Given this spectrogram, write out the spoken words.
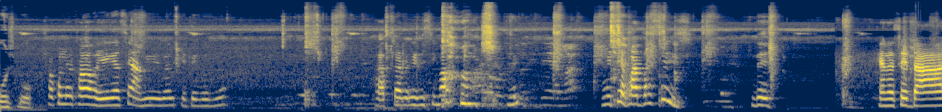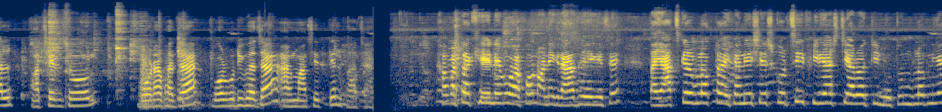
বসবো। সকলের খাওয়া হয়ে গেছে আমি এবার খেতে বসবো। ভাতটা গেছি মা। হয়েছে ভাত ভাবছিস দে। এখানে আছে ডাল মাছের ঝোল বড়া ভাজা বরবটি ভাজা আর মাছের তেল ভাজা। খাবারটা খেয়ে নেব এখন অনেক রাত হয়ে গেছে। তাই আজকের ব্লগটা এখানেই শেষ করছি। ফিরে আসছি আরও একটি নতুন ব্লগ নিয়ে।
